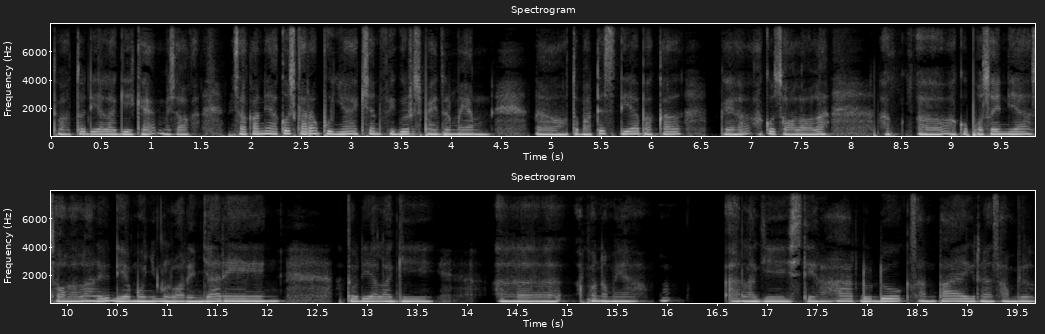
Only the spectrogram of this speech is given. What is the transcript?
itu atau dia lagi kayak misalkan misalkan nih aku sekarang punya action figure Spider-Man. Nah otomatis dia bakal kayak aku seolah-olah aku, uh, eh, aku posain dia seolah-olah dia mau ngeluarin jaring atau dia lagi uh, apa namanya uh, lagi istirahat duduk santai gitu sambil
